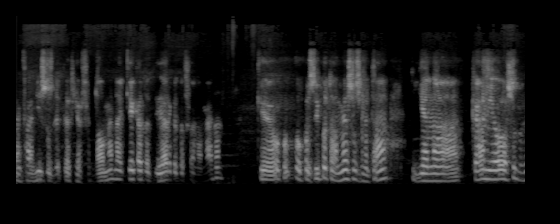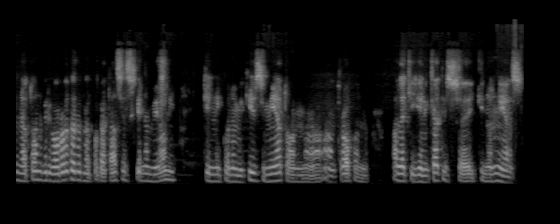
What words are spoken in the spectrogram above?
εμφανίζονται τέτοια φαινόμενα και κατά τη διάρκεια των φαινομένων και οπωσδήποτε αμέσως μετά για να κάνει όσο το δυνατόν γρηγορότερο την αποκατάσταση και να μειώνει την οικονομική ζημία των ανθρώπων αλλά και γενικά της ε, κοινωνίας.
